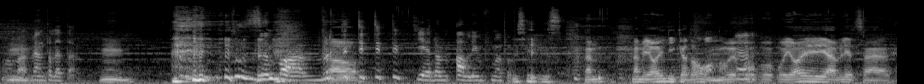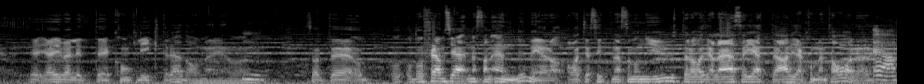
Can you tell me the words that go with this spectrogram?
Och man bara, Mm. vänta lite. Mm. Sen bara, Ja. ge dem all information. Precis. Men, nej, men jag är likadan och, och, och, och jag är jävligt så här. Jag är väldigt eh, konflikträdd av mig. Och, Mm. så att, eh, och, och, och då skäms jag nästan ännu mer av att jag sitter nästan och njuter av att jag läser jättearga kommentarer. Ja.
